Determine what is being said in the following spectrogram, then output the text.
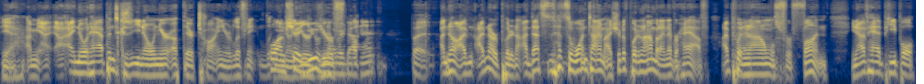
yeah i mean i i know it happens because you know when you're up there talking you're lifting well, you I'm know, sure you're- you've you're never up done it, but Uh, No, I've I've never put it on. That's that's the one time I should have put it on, but I never have. I put it on almost for fun. You know, I've had people.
